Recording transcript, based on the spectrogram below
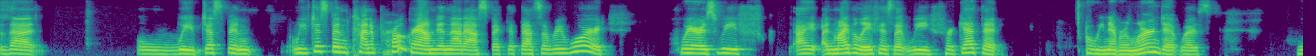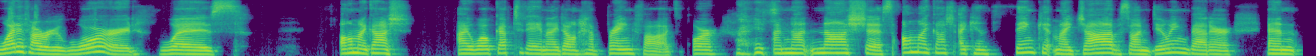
that we've just been we've just been kind of programmed in that aspect that that's a reward whereas we've i and my belief is that we forget that or we never learned it was what if our reward was oh my gosh i woke up today and i don't have brain fog or right. i'm not nauseous oh my gosh i can think at my job so i'm doing better and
